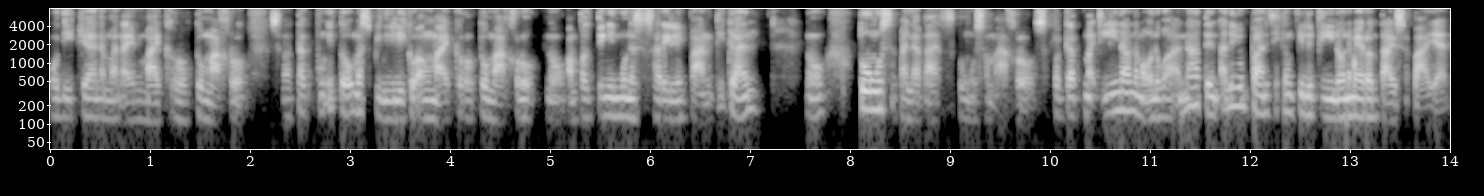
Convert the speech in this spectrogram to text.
o di kaya naman ay micro to macro. Sa tagpong ito, mas pinili ko ang micro to macro. No? Ang pagtingin muna sa sariling panitikan, no? tungo sa palabas, tungo sa macro. Sapagkat mainam na maunawaan natin ano yung panitikang Pilipino na mayroon tayo sa bayan.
